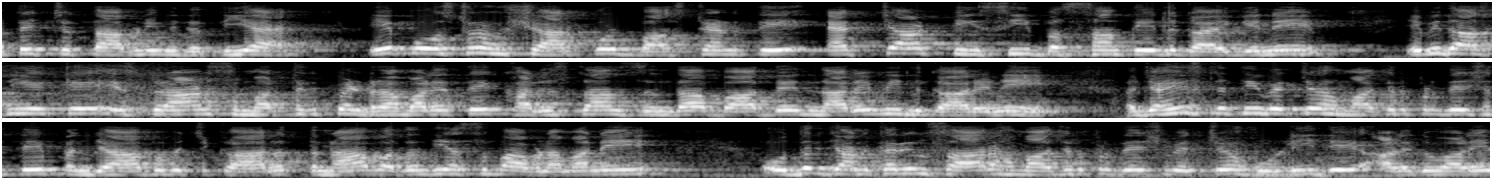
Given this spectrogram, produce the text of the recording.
ਅਤੇ ਚੇਤਾਵਨੀ ਵੀ ਦਿੱਤੀ ਹੈ। ਇਹ ਪੋਸਟਰ ਹੁਸ਼ਿਆਰਪੁਰ ਬੱਸ ਸਟੈਂਡ ਤੇ ਐਚਆਰਟੀਸੀ ਬੱਸਾਂ ਤੇ ਲਗਾਏ ਗਏ ਨੇ। ਇਹ ਵੀ ਦੱਸ ਦਈਏ ਕਿ ਇਸ ਦੌਰਾਨ ਸਮਰਥਕ ਭਿੰਡਰਾਂ ਵਾਲੇ ਤੇ ਖਾਲਿਸਤਾਨ ਜ਼ਿੰਦਾਬਾਦ ਦੇ ਨਾਰੇ ਵੀ ਲਗਾ ਰਹੇ ਨੇ। ਅਜਿਹੀ ਸਥਿਤੀ ਵਿੱਚ ਹਿਮਾਚਲ ਪ੍ਰਦੇਸ਼ ਅਤੇ ਪੰਜਾਬ ਵਿਚਕਾਰ ਤਣਾਅ ਵਧਣ ਦੀਆਂ ਸੰਭਾਵਨਾਵਾਂ ਨੇ। ਉਧਰ ਜਾਣਕਾਰੀ ਅਨੁਸਾਰ ਹਿਮਾਚਲ ਪ੍ਰਦੇਸ਼ ਵਿੱਚ ਹੋਲੀ ਦੇ ਆਲੇ ਦੁਆਲੇ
